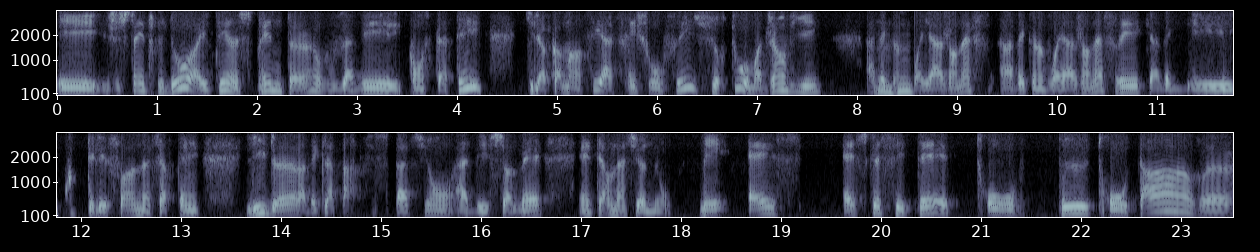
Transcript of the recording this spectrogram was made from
Et Justin Trudeau a été un sprinter. Vous avez constaté qu'il a commencé à se réchauffer, surtout au mois de janvier, avec un mhm. voyage en avec un voyage en Afrique, avec des coups de téléphone à certains leaders, avec la participation à des sommets internationaux. Mais est-ce est-ce que c'était trop peu trop tard. Euh,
